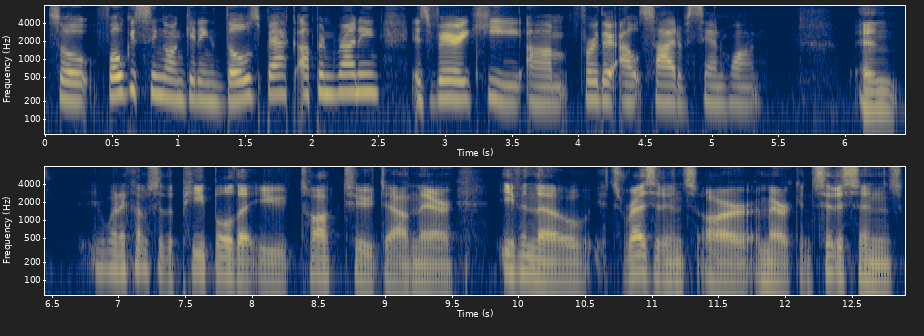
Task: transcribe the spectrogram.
So focusing on getting those back up and running is very key um, further outside of San Juan. And when it comes to the people that you talk to down there, even though its residents are American citizens,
